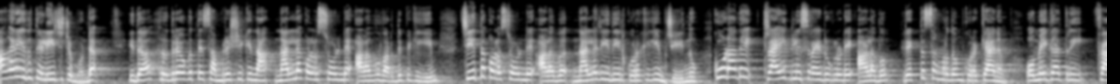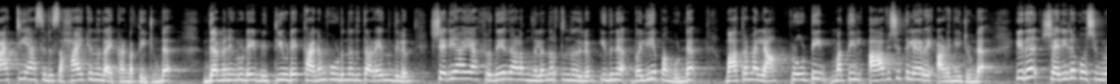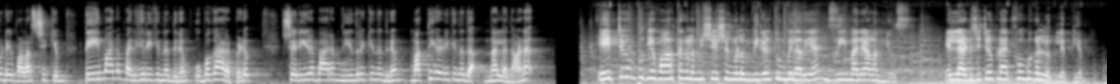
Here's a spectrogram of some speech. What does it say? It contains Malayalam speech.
അങ്ങനെ ഇത് തെളിയിച്ചിട്ടുമുണ്ട്. ഇത് ഹൃദ്രോഗത്തെ സംരക്ഷിക്കുന്ന നല്ല കൊളസ്ട്രോളിന്റെ അളവ് വർദ്ധിപ്പിക്കുകയും ചീത്ത കൊളസ്ട്രോളിന്റെ അളവ് നല്ല രീതിയിൽ കുറയ്ക്കുകയും ചെയ്യുന്നു. കൂടാതെ ട്രൈഗ്ലിസറൈഡുകളുടെ അളവും രക്തസമ്മർദ്ദവും കുറയ്ക്കാനും ഒമേഗ ത്രീ ഫാറ്റി ആസിഡ് സഹായിക്കുന്നതായി കണ്ടെത്തിയിട്ടുണ്ട്. ധമനികളുടെ ഭിത്തിയുടെ കനം കൂടുന്നത് തടയുന്നതിലും ശരിയായ ഹൃദയതാളം നിലനിർത്തുന്നതിലും ഇതിന് വലിയ പങ്കുണ്ട്. മാത്രമല്ല പ്രോട്ടീൻ മത്തിയിൽ ആവശ്യത്തിലേറെ അടങ്ങിയിട്ടുണ്ട്. ഇത് ശരീരകോശങ്ങളുടെ വളർച്ചയ്ക്കും തേയ്മാനം പരിഹരിക്കുന്നതിനും ഉപകാരപ്പെടും. ശരീരഭാരം നിയന്ത്രിക്കുന്നതിനും മത്തി കഴിക്കുന്നത് നല്ലതാണ്. ഏറ്റവും പുതിയ വാർത്തകളും വിശേഷങ്ങളും വിരൽ തുമ്പിലറിയാൻ സി മലയാളം ന്യൂസ്. എല്ലാ ഡിജിറ്റൽ പ്ലാറ്റ്ഫോമുകളിലും ലഭ്യം.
